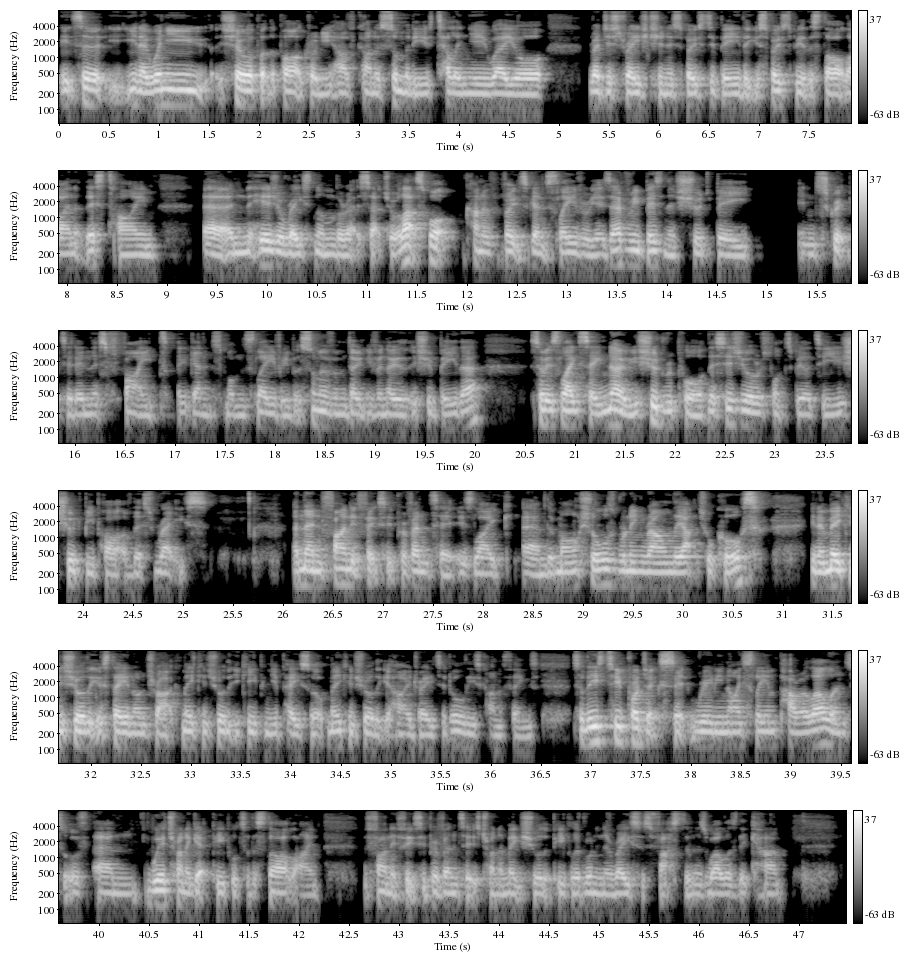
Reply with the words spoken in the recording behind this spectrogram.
it's a you know when you show up at the park run, you have kind of somebody who's telling you where your registration is supposed to be, that you're supposed to be at the start line at this time, uh, and here's your race number, etc. Well, that's what kind of votes against slavery is. Every business should be inscripted in this fight against modern slavery, but some of them don't even know that they should be there. So it's like saying, no, you should report. This is your responsibility. You should be part of this race. And then find it, fix it, prevent it is like um, the marshals running around the actual course. You know, making sure that you're staying on track, making sure that you're keeping your pace up, making sure that you're hydrated, all these kind of things. So these two projects sit really nicely in parallel, and sort of um, we're trying to get people to the start line. The Find it, fix it, prevent it is trying to make sure that people are running the race as fast and as well as they can.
